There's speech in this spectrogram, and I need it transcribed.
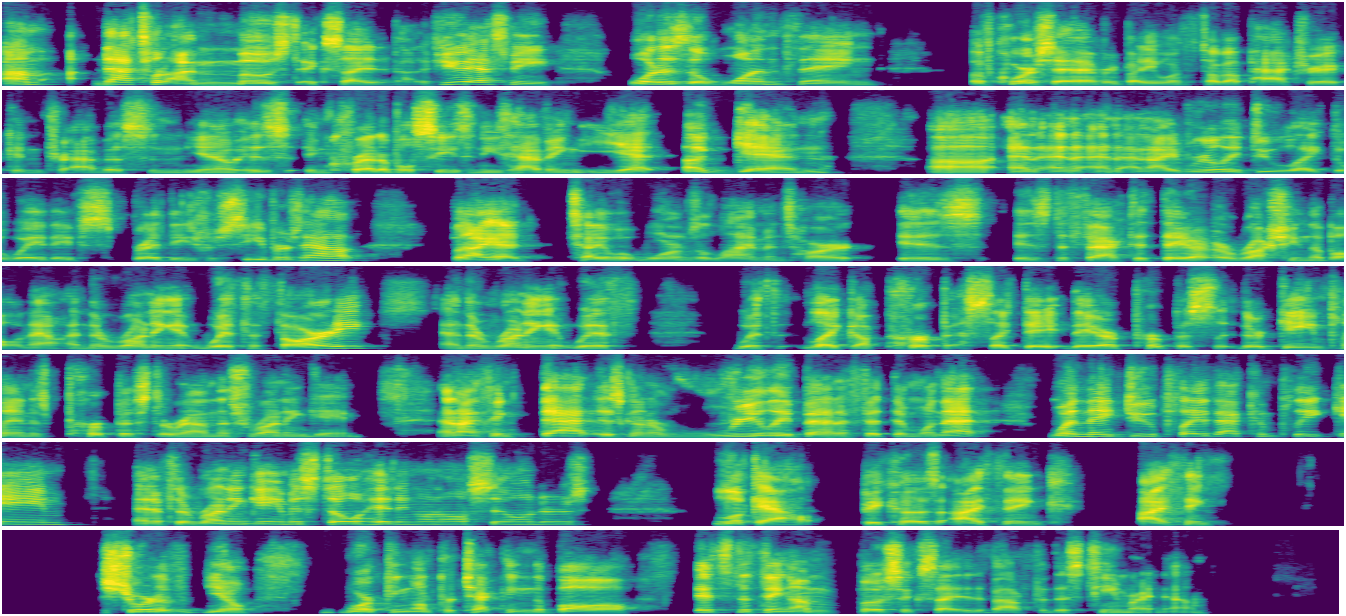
I'm. That's what I'm most excited about. If you ask me, what is the one thing of course, everybody wants to talk about Patrick and Travis and you know his incredible season he's having yet again. Uh, and and and and I really do like the way they've spread these receivers out. But I got to tell you what warms a lineman's heart is is the fact that they are rushing the ball now and they're running it with authority and they're running it with with like a purpose. Like they they are purposely their game plan is purposed around this running game. And I think that is going to really benefit them when that when they do play that complete game and if the running game is still hitting on all cylinders, look out because I think I think short of you know working on protecting the ball, it's the thing I'm most excited about for this team right now.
